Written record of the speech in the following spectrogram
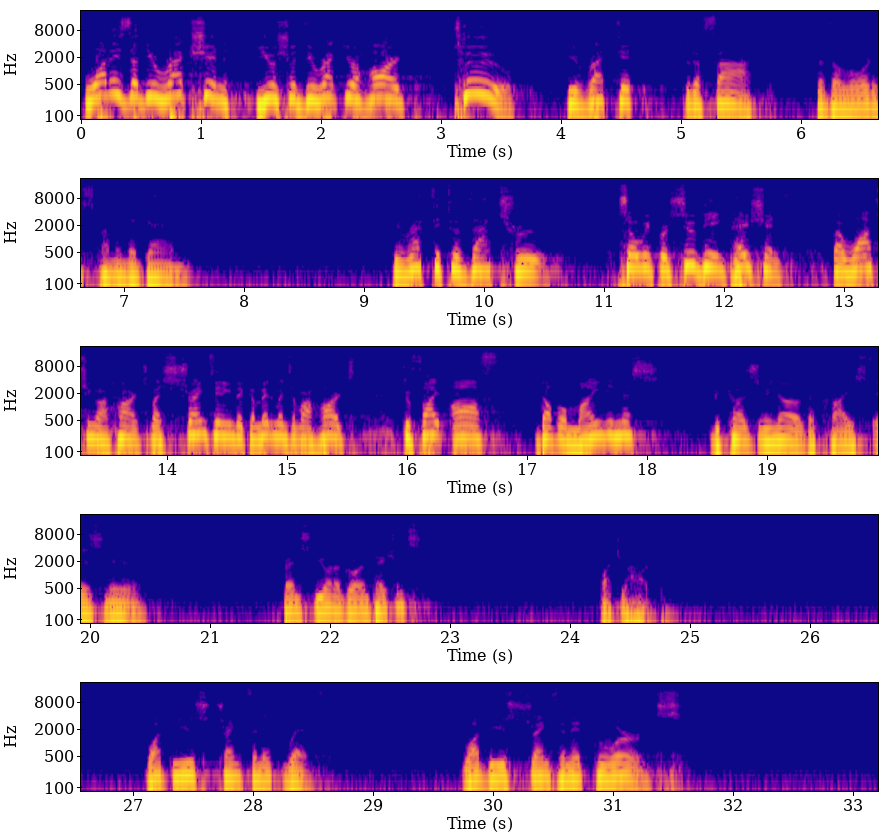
What is the direction you should direct your heart to? Direct it to the fact that the Lord is coming again. Direct it to that truth. So we pursue being patient by watching our hearts, by strengthening the commitments of our hearts to fight off double mindedness because we know that Christ is near. Friends, do you want to grow in patience? Watch your heart. What do you strengthen it with? What do you strengthen it towards?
